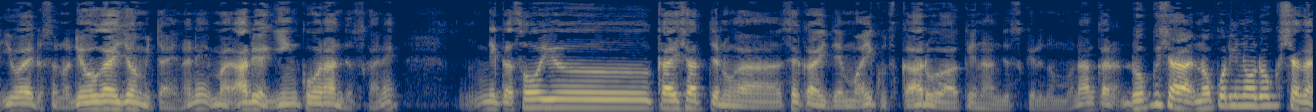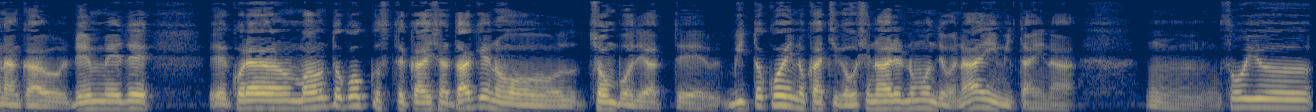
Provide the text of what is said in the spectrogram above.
いわゆるその両替所みたいなね、まあ、あるいは銀行なんですかね。なんかそういう会社っていうのが世界でまあいくつかあるわけなんですけれども、なんか6社、残りの6社がなんか連名で、えー、これはマウントコックスって会社だけのチョンボであって、ビットコインの価値が失われるもんではないみたいな、うん、そういう、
